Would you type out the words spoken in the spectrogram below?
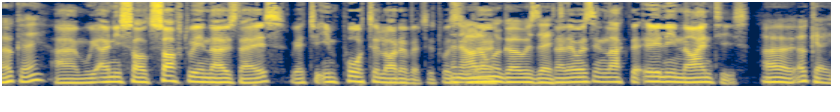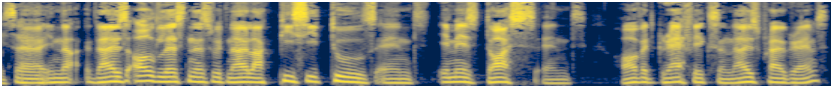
Okay. Um, we only sold software in those days. We had to import a lot of it. It was. And how the, long ago was that? No, that was in like the early nineties. Oh, okay. So uh, in the, those old listeners would know like PC Tools and MS DOS and Harvard Graphics and those programs.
